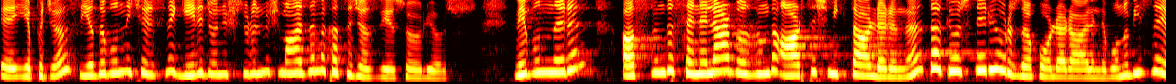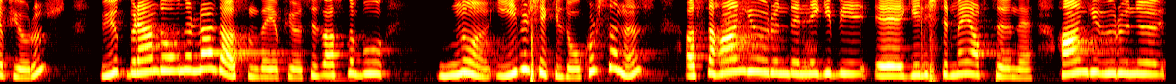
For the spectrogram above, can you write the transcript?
e, yapacağız ya da bunun içerisine geri dönüştürülmüş malzeme katacağız diye söylüyoruz. Ve bunların aslında seneler bazında artış miktarlarını da gösteriyoruz raporlar halinde. Bunu biz de yapıyoruz. Büyük brand owner'lar da aslında yapıyor. Siz aslında bunu iyi bir şekilde okursanız aslında hangi üründe ne gibi e, geliştirme yaptığını, hangi ürünü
